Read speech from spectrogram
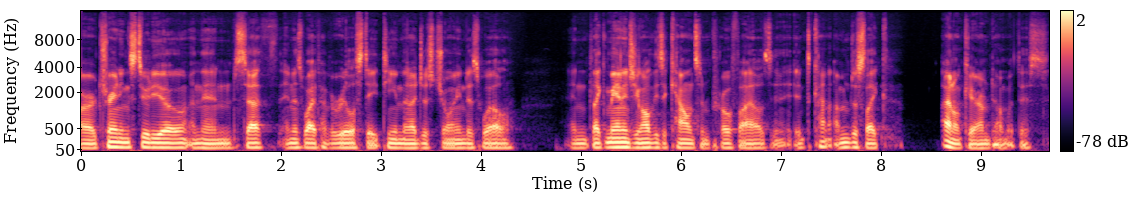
our training studio, and then Seth and his wife have a real estate team that I just joined as well, and like managing all these accounts and profiles. And it's kind of I'm just like, I don't care. I'm done with this.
